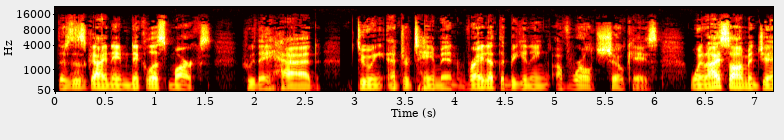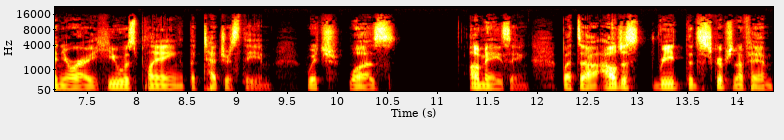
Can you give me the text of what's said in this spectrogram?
There's this guy named Nicholas Marks who they had doing entertainment right at the beginning of World Showcase. When I saw him in January, he was playing the Tetris theme, which was amazing. But uh, I'll just read the description of him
